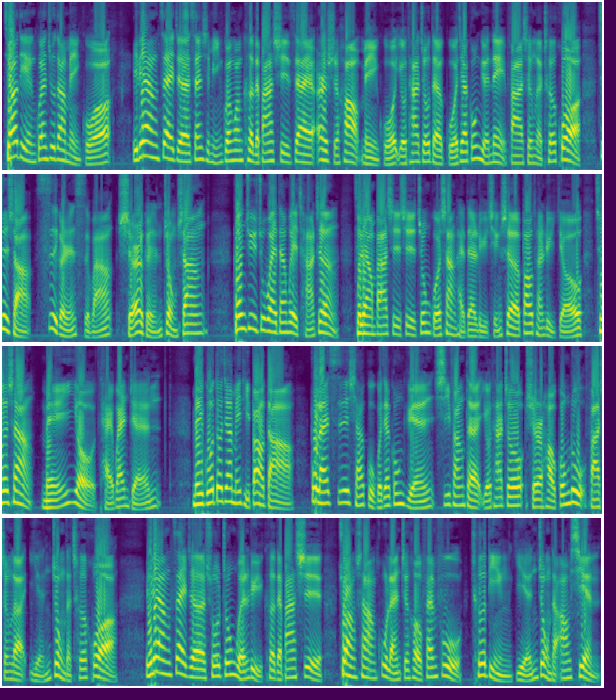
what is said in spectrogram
焦点关注到美国。一辆载着三十名观光客的巴士在二十号美国犹他州的国家公园内发生了车祸，至少四个人死亡，十二个人重伤。根据驻外单位查证，这辆巴士是中国上海的旅行社包团旅游，车上没有台湾人。美国多家媒体报道，布莱斯峡谷国家公园西方的犹他州十二号公路发生了严重的车祸，一辆载着说中文旅客的巴士撞上护栏之后翻覆，车顶严重的凹陷。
